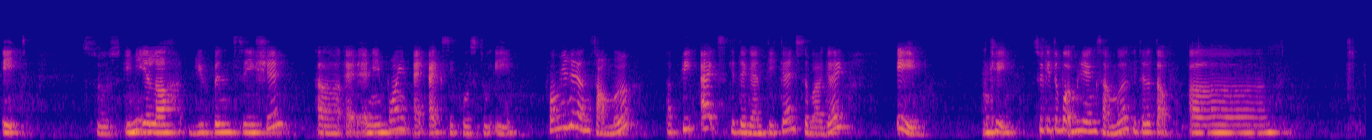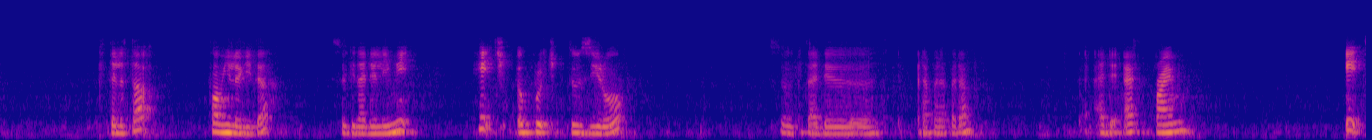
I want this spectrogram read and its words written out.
8 so ini ialah differentiation uh, at any point at x equals to a formula yang sama tapi x kita gantikan sebagai a okay so kita buat benda yang sama kita letak uh, kita letak formula kita so kita ada limit h approach to 0 so kita ada padam-padam ada f prime 8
